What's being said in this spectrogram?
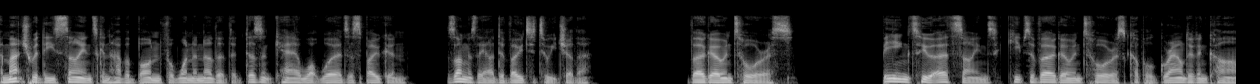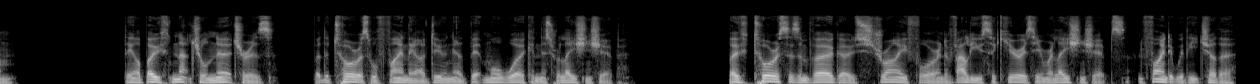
A match with these signs can have a bond for one another that doesn't care what words are spoken, as long as they are devoted to each other. Virgo and Taurus. Being two earth signs keeps a Virgo and Taurus couple grounded and calm. They are both natural nurturers, but the Taurus will find they are doing a bit more work in this relationship. Both Tauruses and Virgos strive for and value security in relationships and find it with each other.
